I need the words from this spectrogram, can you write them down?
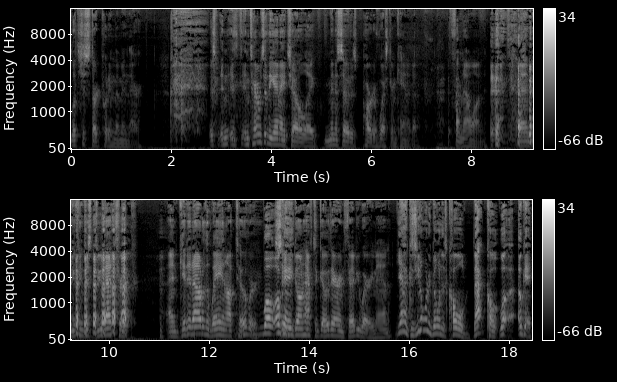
let's just start putting them in there. It's, in, it's, in terms of the NHL, like Minnesota's part of Western Canada from now on, and you can just do that trip and get it out of the way in October. Well, so okay, you don't have to go there in February, man. yeah, because you don't want to go in this cold, that cold. Well, uh, okay,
